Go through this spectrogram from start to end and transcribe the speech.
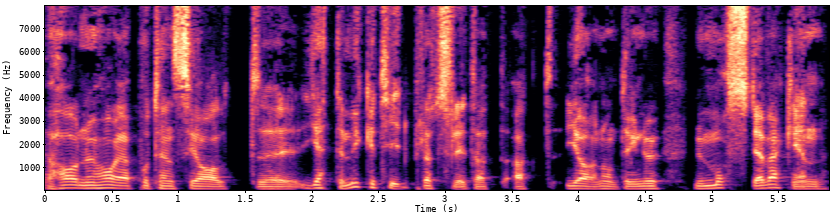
jaha, nu har jag potentialt eh, jättemycket tid plötsligt att, att göra någonting. Nu, nu måste jag verkligen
